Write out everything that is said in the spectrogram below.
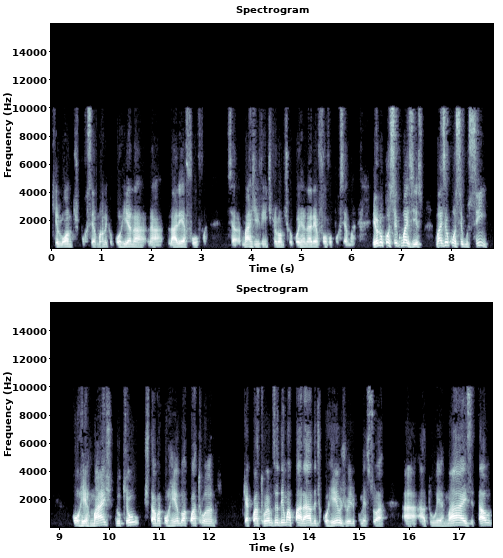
quilômetros por semana que eu corria na, na, na areia fofa. Mais de 20 quilômetros que eu corria na areia fofa por semana. Eu não consigo mais isso, mas eu consigo sim correr mais do que eu estava correndo há quatro anos. Porque há quatro anos eu dei uma parada de correr, o joelho começou a, a, a doer mais e tal,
